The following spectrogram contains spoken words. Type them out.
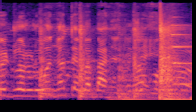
Não tem ruwo nyote baba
